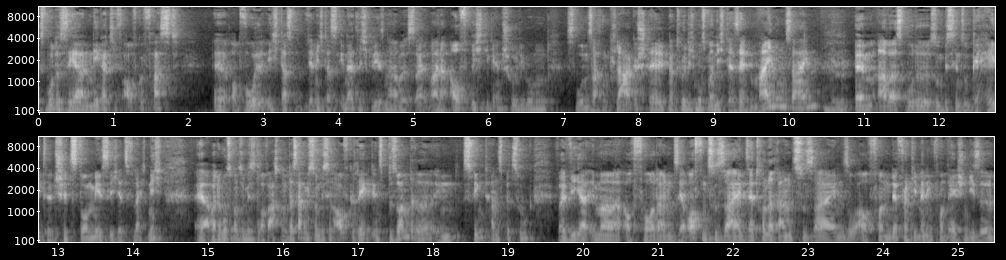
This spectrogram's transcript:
es wurde sehr negativ aufgefasst, äh, obwohl ich das, wenn ich das inhaltlich gelesen habe, es war eine aufrichtige Entschuldigung. Es wurden Sachen klargestellt. Natürlich muss man nicht derselben Meinung sein, ähm, aber es wurde so ein bisschen so gehatet, Shitstorm-mäßig jetzt vielleicht nicht. Äh, aber da muss man so ein bisschen drauf achten. Und das hat mich so ein bisschen aufgeregt, insbesondere in Swingtanzbezug, weil wir ja immer auch fordern, sehr offen zu sein, sehr tolerant zu sein, so auch von der Frankie Manning Foundation, diese,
